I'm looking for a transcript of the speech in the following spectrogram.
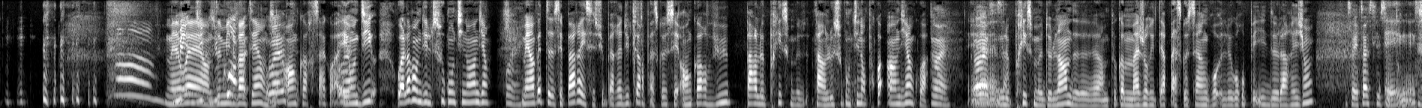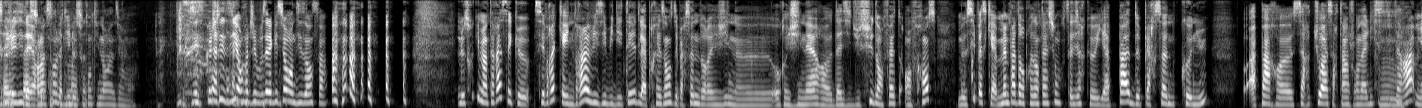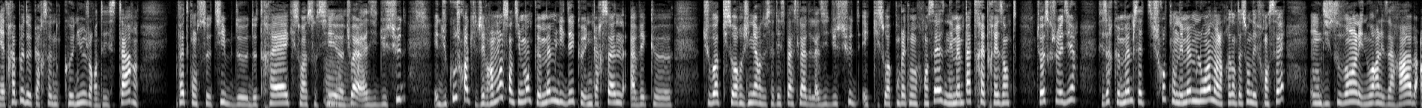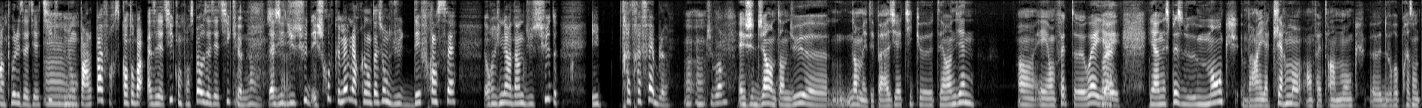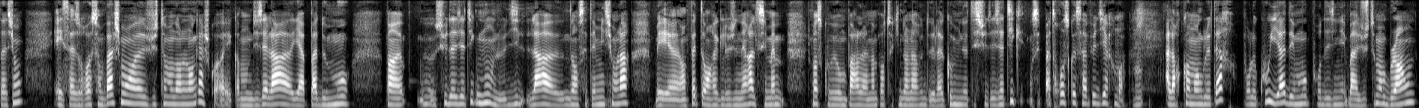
mais, ouais, en 2021, on dit encore ça, quoi. Et on dit, ou alors on dit le sous-continent indien. Mais en fait, c'est pareil, c'est super réducteur parce que c'est encore vu par le prisme, enfin, le sous-continent. Pourquoi indien, quoi? Euh, Le prisme de l'Inde, un peu comme majoritaire parce que c'est gros, le gros pays de la région. Ça efface les autres. C'est ce que j'ai dit d'ailleurs. L'instant, j'ai dit le sous-continent indien, moi. c'est ce que je t'ai dit. En fait, j'ai posé la question en disant ça. le truc qui m'intéresse, c'est que c'est vrai qu'il y a une vraie invisibilité de la présence des personnes d'origine euh, originaire euh, d'Asie du Sud, en fait, en France, mais aussi parce qu'il n'y a même pas de représentation. C'est-à-dire qu'il n'y a pas de personnes connues, à part, euh, tu vois, certains journalistes, etc. Mm. Mais il y a très peu de personnes connues, genre des stars, en fait, qui ont ce type de, traits qui sont associés, mmh. tu vois, à l'Asie du Sud. Et du coup, je crois que j'ai vraiment le sentiment que même l'idée qu'une personne avec, euh, tu vois, qui soit originaire de cet espace-là, de l'Asie du Sud, et qui soit complètement française, n'est même pas très présente. Tu vois ce que je veux dire? C'est-à-dire que même cette, je trouve qu'on est même loin dans la présentation des Français. On dit souvent les Noirs, les Arabes, un peu les Asiatiques, mmh. mais on parle pas forcément. Quand on parle asiatique, on pense pas aux Asiatiques d'Asie du Sud. Et je trouve que même la représentation du, des Français originaires d'Inde du Sud est très très faible, tu vois. Et j'ai déjà entendu, euh, non mais t'es pas asiatique, euh, t'es indienne. Hein, et en fait, euh, ouais, il y, a, un espèce de manque. Ben, il y a clairement en fait un manque euh, de représentation, et ça se ressent vachement justement dans le langage, quoi. Et comme on disait là, il n'y a pas de mots. Enfin, sud-asiatique, nous on le dit là dans cette émission-là, mais en fait, en règle générale, c'est même. Je pense qu'on parle à n'importe qui dans la rue de la communauté sud-asiatique, on ne sait pas trop ce que ça veut dire, quoi. Mm. Alors qu'en Angleterre, pour le coup, il y a des mots pour désigner, bah, justement, brown.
